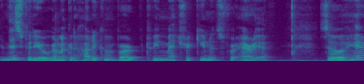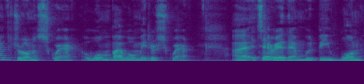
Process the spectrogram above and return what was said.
In this video we're going to look at how to convert between metric units for area. So here I've drawn a square, a 1 by 1 meter square. Uh, its area then would be 1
